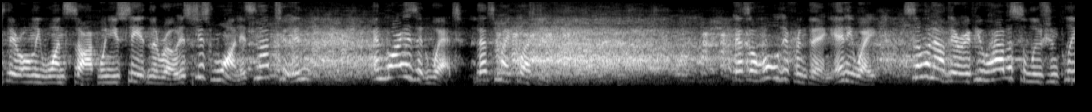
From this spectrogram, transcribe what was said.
is there only one sock when you see it in the road? It's just one. It's not two. And, and why is it wet? That's my question. That's a whole different thing. Anyway, someone out there, if you have a solution, please.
